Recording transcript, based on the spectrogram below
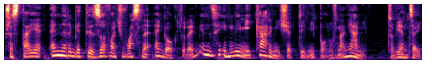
przestaje energetyzować własne ego, które między innymi karmi się tymi porównaniami. Co więcej,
